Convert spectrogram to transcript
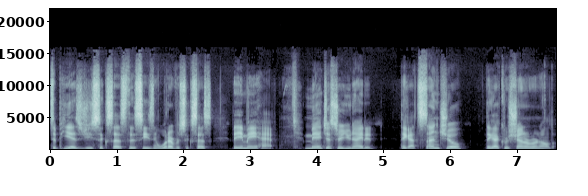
to PSG's success this season, whatever success they may have. Manchester United, they got Sancho, they got Cristiano Ronaldo.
